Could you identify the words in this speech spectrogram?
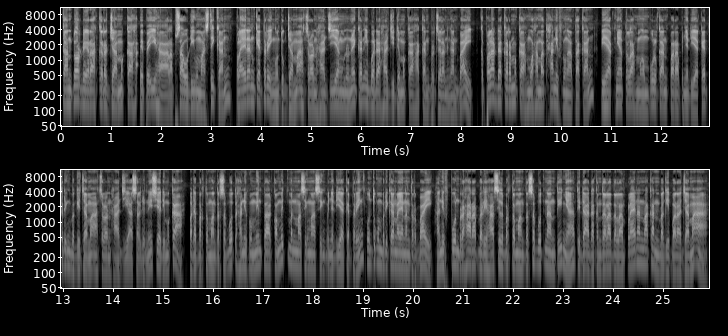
Kantor Daerah Kerja Mekah PPIH Arab Saudi memastikan pelayanan catering untuk jamaah calon haji yang menunaikan ibadah haji di Mekah akan berjalan dengan baik. Kepala Dakar Mekah Muhammad Hanif mengatakan pihaknya telah mengumpulkan para penyedia catering bagi jamaah calon haji asal Indonesia di Mekah. Pada pertemuan tersebut, Hanif meminta komitmen masing-masing penyedia catering untuk memberikan layanan terbaik. Hanif pun berharap dari hasil pertemuan tersebut nantinya tidak ada kendala dalam pelayanan makan bagi para jamaah.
